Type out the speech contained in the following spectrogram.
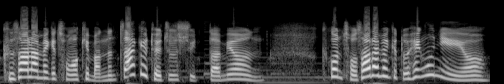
그 사람에게 정확히 맞는 짝이 돼줄 수 있다면 그건 저 사람에게도 행운이에요.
